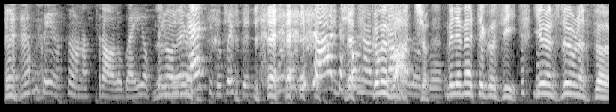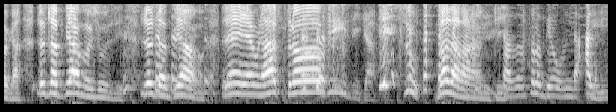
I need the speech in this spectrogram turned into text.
Comunque io non sono un astrologo, eh, io ho No, preso no, in lei- prestito queste curiosità da Cioè, un come astrologo. faccio? Me le mette così. Io non sono un'astrologa. Lo sappiamo, Giusy. Lo sappiamo. Lei è un'astrofisica. Su, vada avanti. No, sono solo bionda. Allora, Mm.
